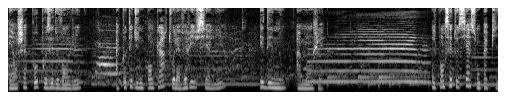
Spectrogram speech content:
et un chapeau posé devant lui, à côté d'une pancarte où elle avait réussi à lire Aidez-nous à manger. Elle pensait aussi à son papy,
